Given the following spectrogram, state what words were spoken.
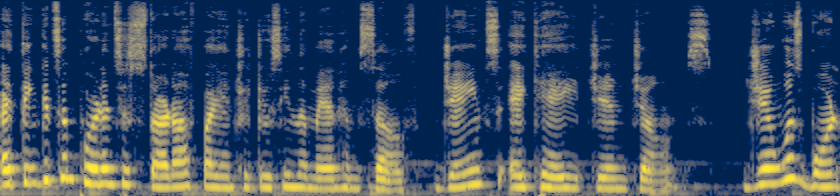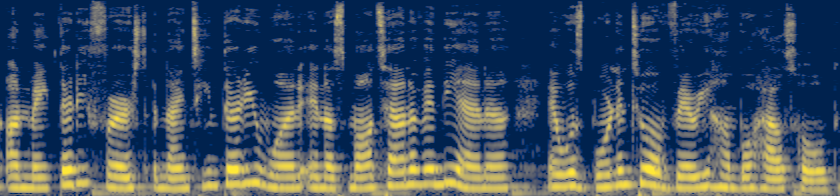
I think it's important to start off by introducing the man himself, James aka Jim Jones. Jim was born on May 31st, 1931, in a small town of Indiana and was born into a very humble household.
